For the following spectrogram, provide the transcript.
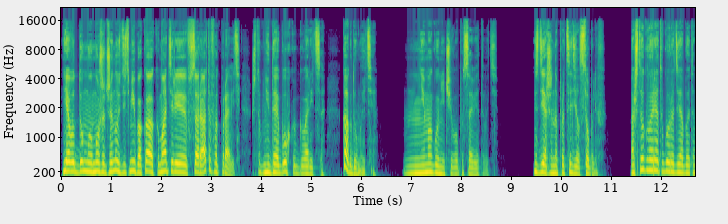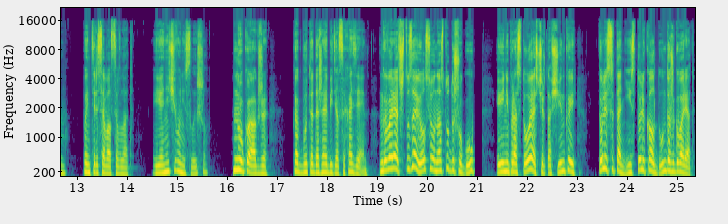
Я вот думаю, может, жену с детьми пока к матери в Саратов отправить, чтобы, не дай бог, как говорится. Как думаете?» «Не могу ничего посоветовать», — сдержанно процедил Соболев. «А что говорят в городе об этом?» — поинтересовался Влад. «Я ничего не слышал». «Ну как же!» — как будто даже обиделся хозяин. «Говорят, что завелся у нас тут душегуб. И не простой, а с чертовщинкой. То ли сатанист, то ли колдун даже говорят.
